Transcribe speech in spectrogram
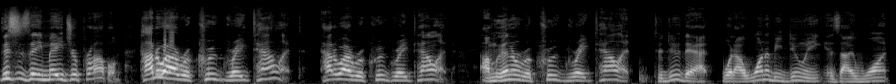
This is a major problem. How do I recruit great talent? How do I recruit great talent? I'm going to recruit great talent. To do that, what I want to be doing is I want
